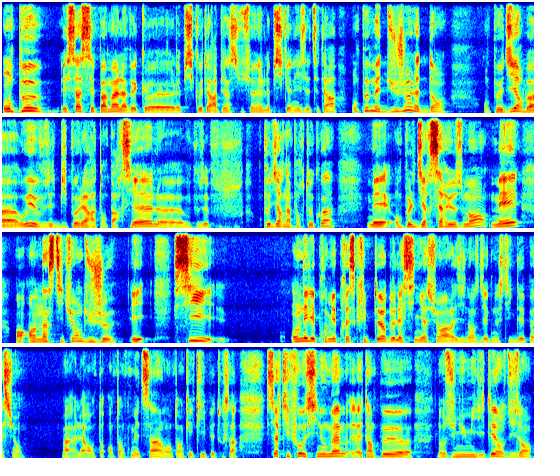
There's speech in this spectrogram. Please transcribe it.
On peut, et ça c'est pas mal avec euh, la psychothérapie institutionnelle, la psychanalyse, etc., on peut mettre du jeu là-dedans. On peut dire, bah oui, vous êtes bipolaire à temps partiel, euh, on peut dire n'importe quoi, mais on peut le dire sérieusement, mais en, instituant du jeu. Et si on est les premiers prescripteurs de l'assignation à résidence diagnostique des patients, en, tant que médecin ou en tant qu'équipe et tout ça. C'est-à-dire qu'il faut aussi nous-mêmes être un peu euh, dans une humilité en se disant,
